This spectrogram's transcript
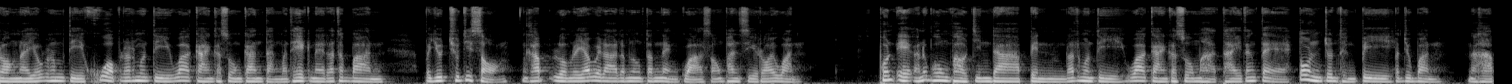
รองนายกรัฐมนตรีควบรัฐมนตรีว่าการกระทรวงการต่างประเทศในรัฐบาลประยุทธ์ชุดที่2นะครับรวมระยะเวลาดำรงตำแหน่งกว่า 2,400 วันพลเอกอนุพงศ์เผ่าจินดาเป็นรัฐมนตรีว่าการกระทรวงมหาดไทยตั้งแต่ต้นจนถึงปีปัจจุบันนะครับ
